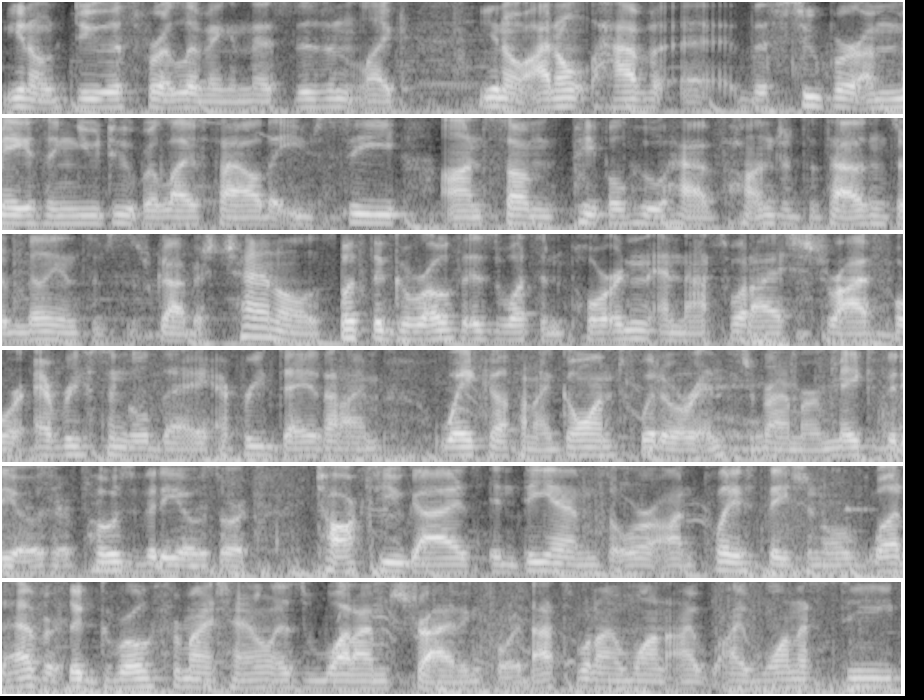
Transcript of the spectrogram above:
you know do this for a living and this isn't like you know I don't have uh, the super amazing YouTuber lifestyle that you see on some people who have hundreds of thousands or millions of subscribers channels but the growth is what's important and that's what I strive for every single day every day that I'm wake up and I go on Twitter or Instagram or make videos or post videos or talk to you guys in DMs or on PlayStation or whatever. The growth for my channel is what I'm striving for. That's what I want. I, I want to see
